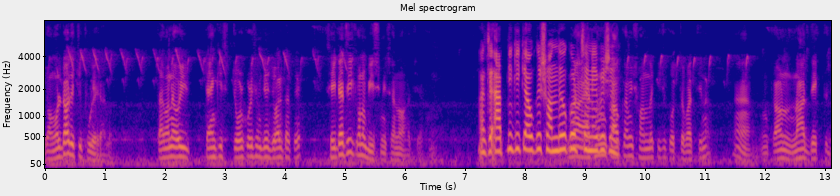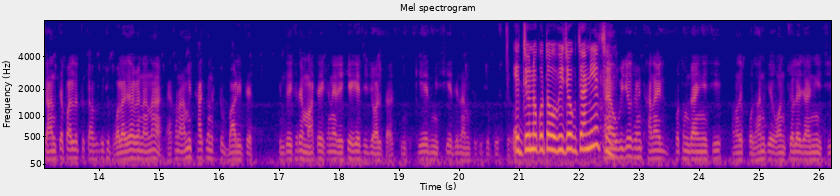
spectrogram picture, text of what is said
জঙ্গলটাও দেখছি পুড়ে গেল। তার মানে ওই ট্যাঙ্কি স্টোর করেছিলাম যে জলটাতে সেইটাতেই কোনো বিষ মিশানো আছে এখন। আচ্ছা আপনি কি কাউকে সন্দেহ করছেন এই বিষয়ে? কাউকে আমি সন্দেহ কিছু করতে পারছি না হ্যাঁ কারণ না দেখতে জানতে পারলে তো কাউকে কিছু বলা যাবে না না এখন আমি থাকি একটু বাড়িতে কিন্তু এখানে মাঠে এখানে রেখে গেছি জলটা কিন্তু কে মিশিয়ে দিলাম তো কিছু বুঝতে এর জন্য কোথাও অভিযোগ জানিয়েছেন? হ্যাঁ অভিযোগ আমি থানায় প্রথম জানিয়েছি আমাদের প্রধানকে অঞ্চলে জানিয়েছি।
